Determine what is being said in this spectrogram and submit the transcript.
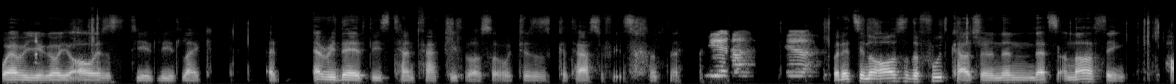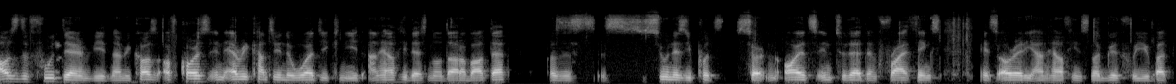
Wherever you go, you always see at least like at, every day at least ten fat people or so, which is a catastrophe. yeah, yeah. But it's you know also the food culture, and then that's another thing. How's the food there in Vietnam? Because of course, in every country in the world, you can eat unhealthy. There's no doubt about that because as, as soon as you put certain oils into that and fry things, it's already unhealthy. It's not good for you. But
